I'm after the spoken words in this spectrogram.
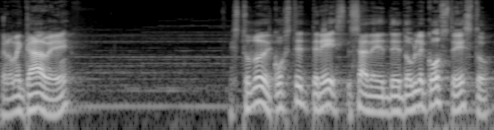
Que no me cabe, ¿eh? Es todo de coste 3 O sea, de, doble coste esto.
